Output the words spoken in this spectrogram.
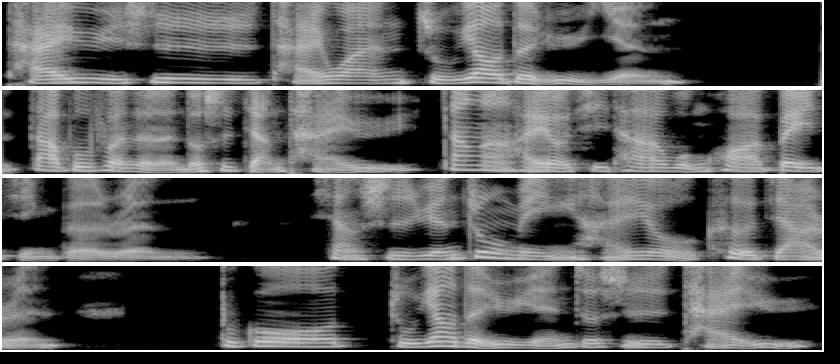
台语是台湾主要的语言，大部分的人都是讲台语。当然，还有其他文化背景的人，像是原住民，还有客家人。不过，主要的语言就是台语。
